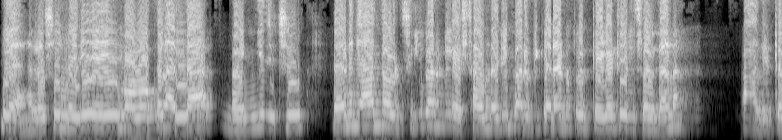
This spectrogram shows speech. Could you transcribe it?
അല്ലേ? നല്ല സുന്ദരിയായി. മുഖമൊക്കെ നല്ല ഭംഗി വെച്ചു. അതാണ് ഞാൻ നോട്ട്സിൽ പറഞ്ഞില്ലേ സൗന്ദര്യം വർദ്ധിക്കാനായിട്ട് പ്രത്യേക ചികിത്സ ഇതാണ് ആദ്യത്തെ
